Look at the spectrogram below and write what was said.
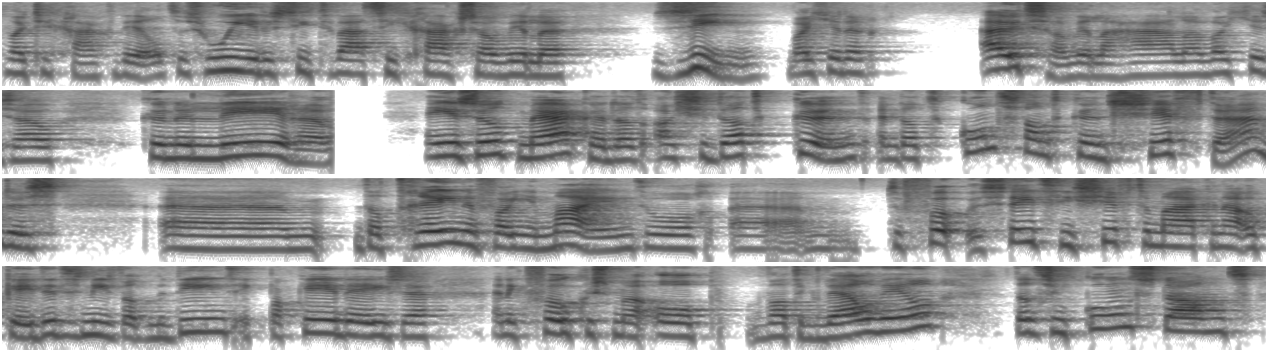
wat je graag wilt. Dus hoe je de situatie graag zou willen zien. Wat je eruit zou willen halen. Wat je zou kunnen leren. En je zult merken dat als je dat kunt en dat constant kunt shiften. Dus Ehm, dat trainen van je mind door ehm, te steeds die shift te maken naar oké, dit is niet wat me dient, ik parkeer deze en ik focus me op wat ik wel wil. Dat is een constant,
